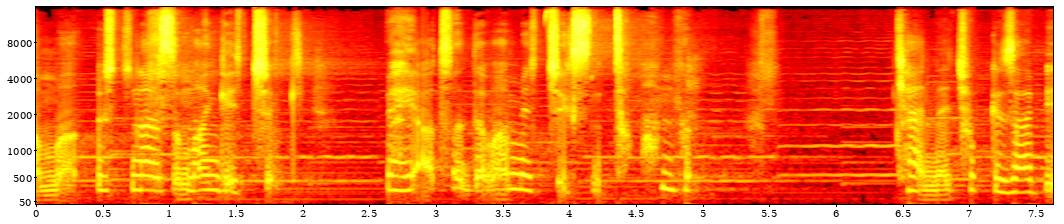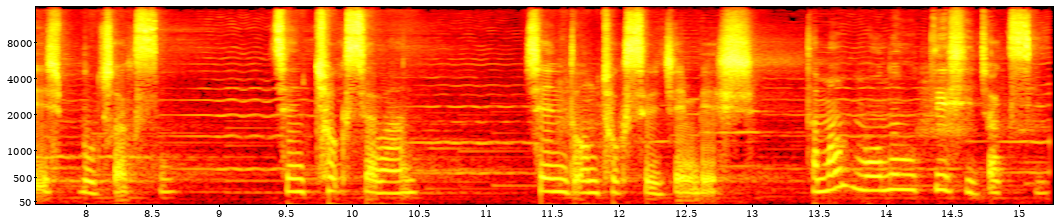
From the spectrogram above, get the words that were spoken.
Ama üstünden zaman geçecek ve hayatına devam edeceksin tamam mı? Kendine çok güzel bir iş bulacaksın. Seni çok seven, senin de onu çok seveceğin bir iş. Tamam mı? Onunla mutlu yaşayacaksın.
